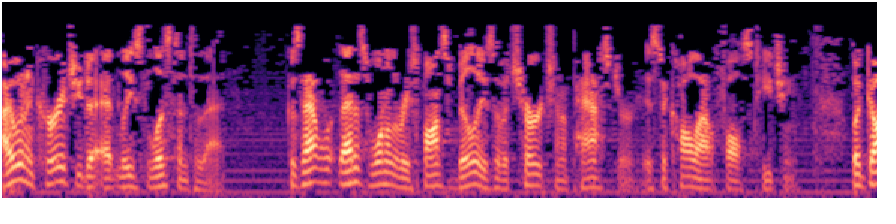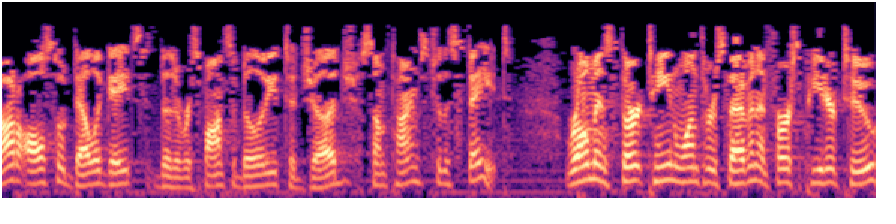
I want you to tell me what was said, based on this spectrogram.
I would encourage you to at least listen to that. Because that, that is one of the responsibilities of a church and a pastor, is to call out false teaching. But God also delegates the responsibility to judge sometimes to the state. Romans 13, 1 through 7, and 1 Peter 2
